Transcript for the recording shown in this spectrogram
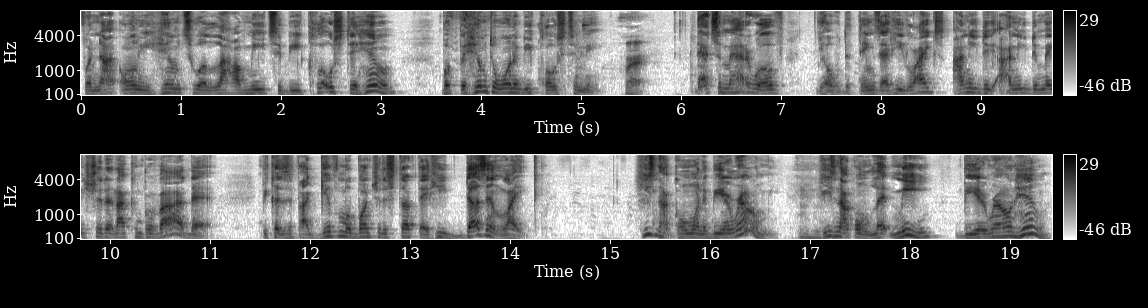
for not only him to allow me to be close to him, but for him to want to be close to me. Right. That's a matter of yo, the things that he likes, I need to I need to make sure that I can provide that. Because if I give him a bunch of the stuff that he doesn't like, he's not gonna want to be around me. He's not gonna let me be around him.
